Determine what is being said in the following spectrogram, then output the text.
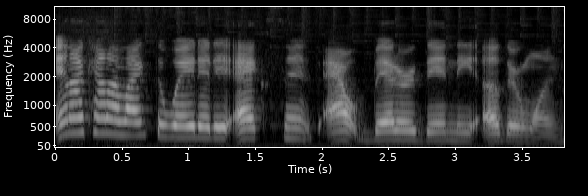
And I kind of like the way that it accents out better than the other ones.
